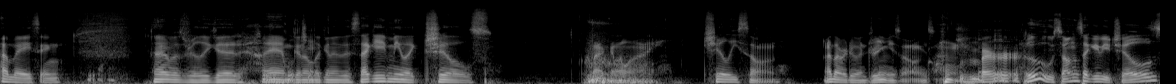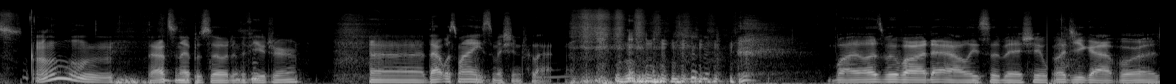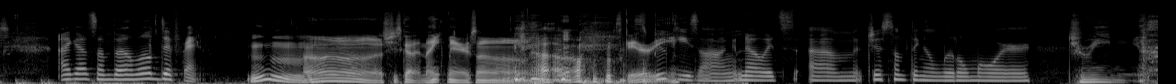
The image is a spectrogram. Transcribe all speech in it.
Amazing. Yeah. That was really good. I am cool gonna chick. look into this. That gave me like chills. I'm Not gonna lie. Chilly song. I thought we were doing dreamy songs. Ooh, songs that give you chills. Mm. That's an episode in the future. Uh, that was my submission for that. but let's move on to Allie's submission. What you got for us? I got something a little different. Mm. Oh, she's got a nightmare song. Uh oh. Scary. Spooky song. No, it's um just something a little more. Dreamy.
